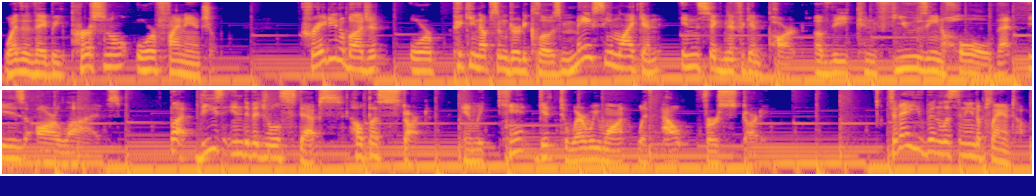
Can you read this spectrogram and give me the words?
whether they be personal or financial. Creating a budget or picking up some dirty clothes may seem like an insignificant part of the confusing whole that is our lives. But these individual steps help us start, and we can't get to where we want without first starting. Today, you've been listening to Plan Talk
